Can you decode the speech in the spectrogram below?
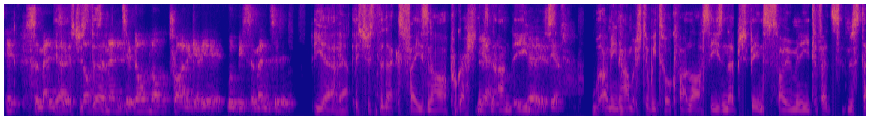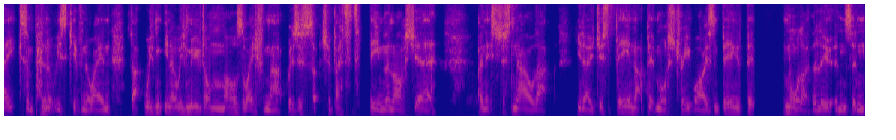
It, cemented, Yeah, it's just not the- cemented, not not trying to get in it. We'll be cemented in it. Yeah, Yeah. it's just the next phase in our progression, isn't Yeah. it, Andy? You Yeah, know, it is, it's- I mean, how much did we talk about last season? There just been so many defensive mistakes and penalties given away, and that we've you know we've moved on miles away from that. We're just such a better team than last year, and it's just now that you know just being that bit more streetwise and being a bit more like the Lutons, and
